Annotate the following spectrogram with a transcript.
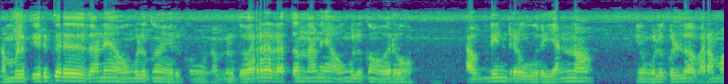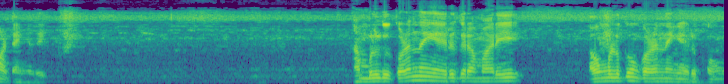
நம்மளுக்கு இருக்கிறது தானே அவங்களுக்கும் இருக்கும். நம்மளுக்கு வர்ற ரத்தம் தானே அவங்களுக்கும் வரும் அப்படின்ற ஒரு எண்ணம் இவங்களுக்குள்ள வரமாட்டேங்குது. நம்மளுக்கு குழந்தைங்க இருக்கிற மாதிரி அவங்களுக்கும் குழந்தைங்க இருக்கும்.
